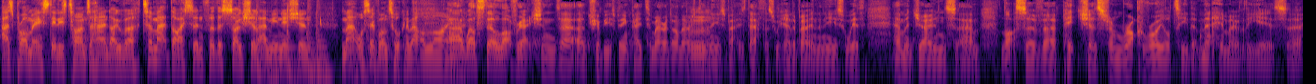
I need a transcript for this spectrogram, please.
As promised, it is time to hand over to Matt Dyson for the social ammunition. Matt, what's everyone talking about online? Uh, well, still a lot of reactions uh, and tributes being paid to Maradona after the news about his death, as we heard about in the news with Emma Jones. Um, lots of uh, pictures from rock royalty that met him over the years. Uh,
